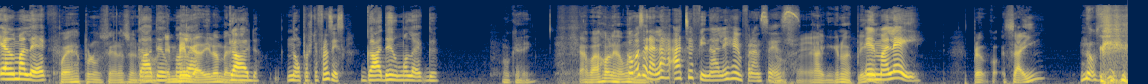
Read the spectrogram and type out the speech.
el Malek. Puedes pronunciar eso, En Malek. belga, dilo en belga. Gad. No, pero este es francés. Gad el Malek. Ok. Abajo les vamos ¿Cómo a serán las H finales en No francés? sé, alguien que nos explique. el Malay. Pero, ¿Saín? No sé.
